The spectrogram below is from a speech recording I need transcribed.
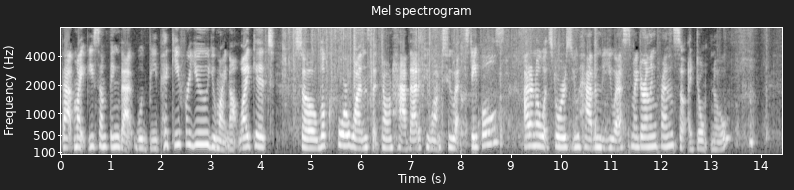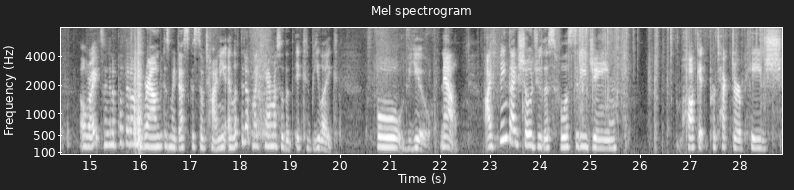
That might be something that would be picky for you. You might not like it. So look for ones that don't have that if you want to at Staples. I don't know what stores you have in the US, my darling friends, so I don't know. All right, so I'm to put that on the ground because my desk is so tiny. I lifted up my camera so that it could be like full view. Now, I think I showed you this Felicity Jane pocket protector page.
